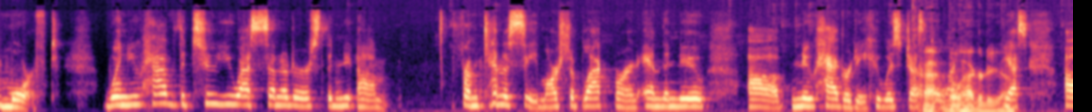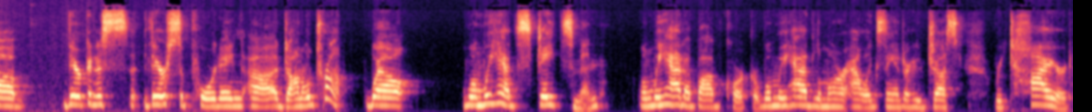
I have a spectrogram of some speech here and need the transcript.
morphed when you have the two us senators the um, from Tennessee, Marsha Blackburn, and the new uh, new Hagerty, who was just uh, Bill Hagerty. Yeah. Yes, um, they're going to they're supporting uh, Donald Trump. Well, when we had statesmen, when we had a Bob Corker, when we had Lamar Alexander who just retired,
